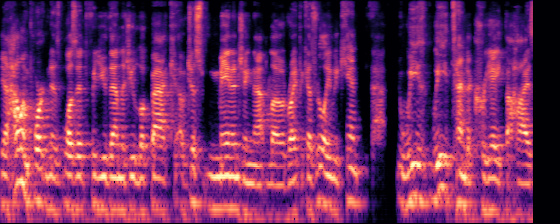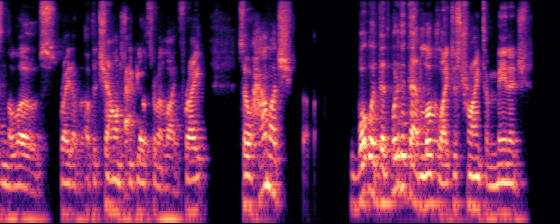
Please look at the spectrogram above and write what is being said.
Yeah, how important is was it for you then as you look back of just managing that load, right? Because really we can't we we tend to create the highs and the lows, right, of, of the challenges we go through in life, right? So how much what would that what did that look like just trying to manage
